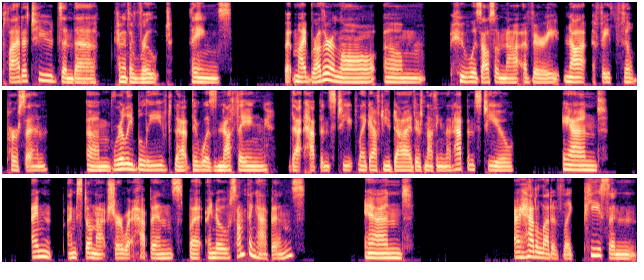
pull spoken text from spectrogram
platitudes and the kind of the rote things. But my brother-in-law, um, who was also not a very not a faith-filled person, um, really believed that there was nothing that happens to you like, after you die, there's nothing that happens to you. And I'm I'm still not sure what happens, but I know something happens. And I had a lot of, like, peace and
